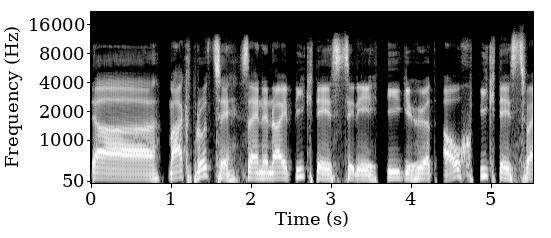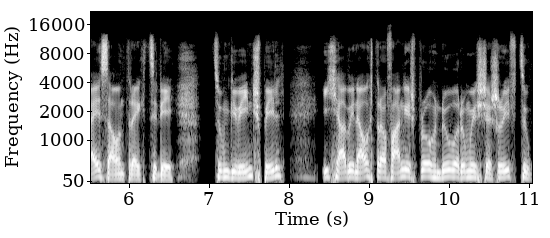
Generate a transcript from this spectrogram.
Der Marc Protze, seine neue Peak Days CD, die gehört auch Peak Days 2 Soundtrack CD zum Gewinnspiel. Ich habe ihn auch darauf angesprochen, du, warum ist der Schriftzug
